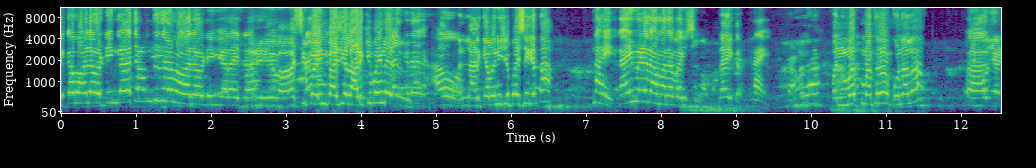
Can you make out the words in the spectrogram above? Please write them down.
एका भावाला वोटिंग करायचं मग दुसऱ्या भावाला वोटिंग करायचं. अरे वा, अशी बहीण पाहिजे लाडकी बहीण आहे तुम्ही. हो. आणि लाडक्या बहिणीचे पैसे घेता? नाही नाही मिळेल आम्हाला पैसे. नाही का? नाही. पण मत मात्र कोणाला? अं,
